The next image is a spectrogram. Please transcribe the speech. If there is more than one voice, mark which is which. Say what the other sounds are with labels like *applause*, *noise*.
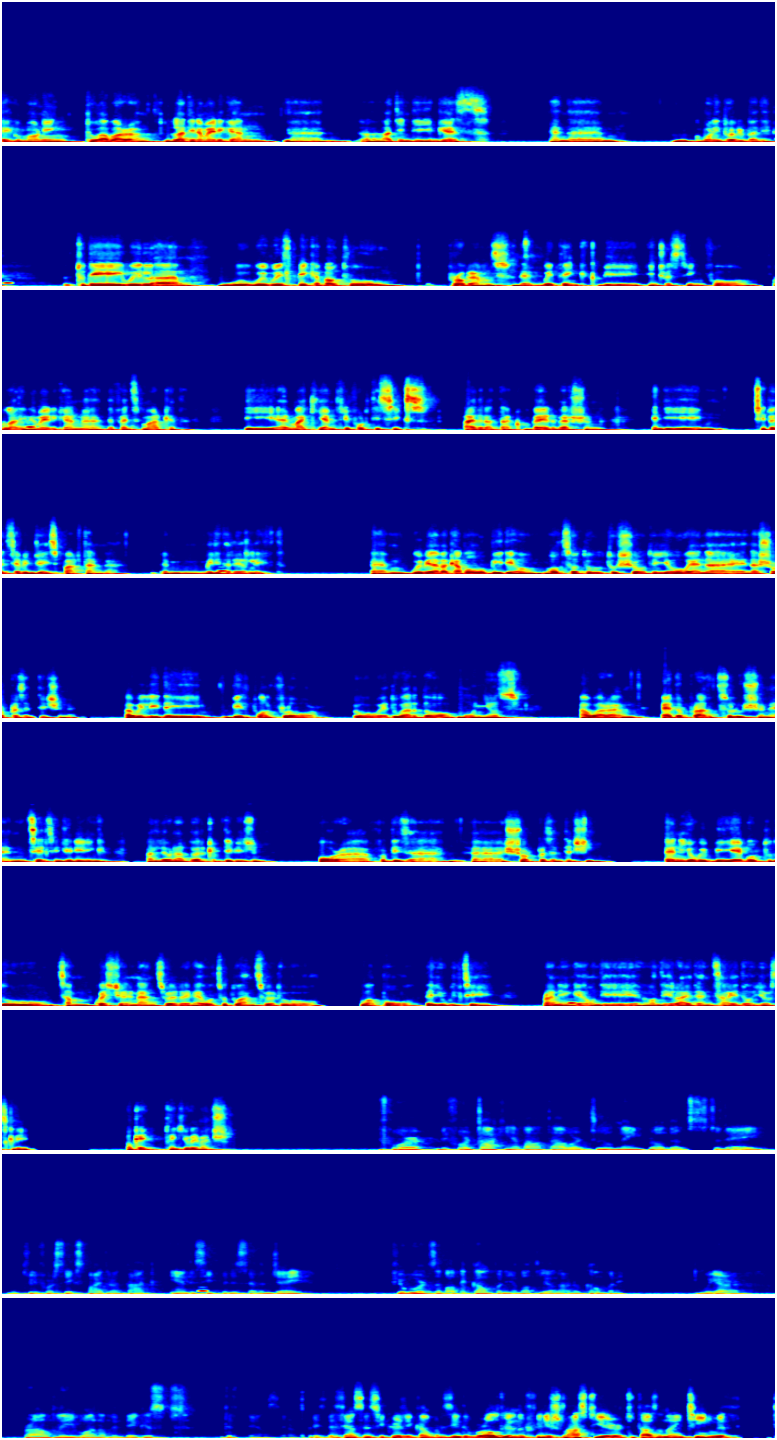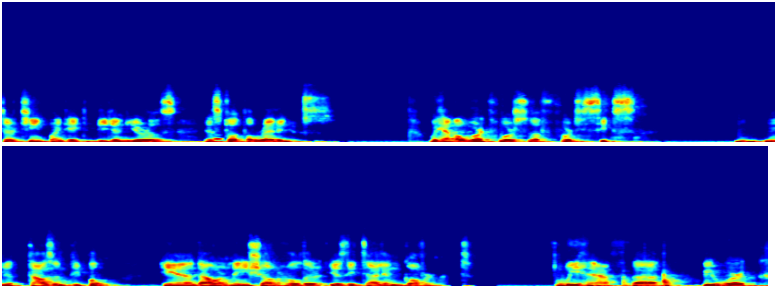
Speaker 1: Okay, good morning to our um, Latin American uh, attendee guests, and um, good morning to everybody. Today we'll um, we will speak about two programs that we think could be interesting for, for Latin American uh, defense market: the Macchi M346 fighter attack version and the C-27J Spartan uh, military airlift. Um, we will have a couple of video also to, to show to you and, uh, and a short presentation. I will lead the virtual floor to Eduardo Munhos, our um, head of product solution and sales engineering at Leonardo Aircraft Division for, uh, for this uh, uh, short presentation. Then you will be able to do some question and answer and also to answer to, to a poll that you will see running on the, on the right hand side of your screen. Okay, thank you very much.
Speaker 2: Before, before talking about our two main products today, the 346 fighter attack and the C-27J, a few words about the company, about Leonardo Company. We are proudly one of the biggest defense, aerospace defense and security companies in the world. We finished last year, 2019, with 13.8 billion euros as total revenues. We have a workforce of 46,000 people and our main shareholder is the Italian government. We have uh, we work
